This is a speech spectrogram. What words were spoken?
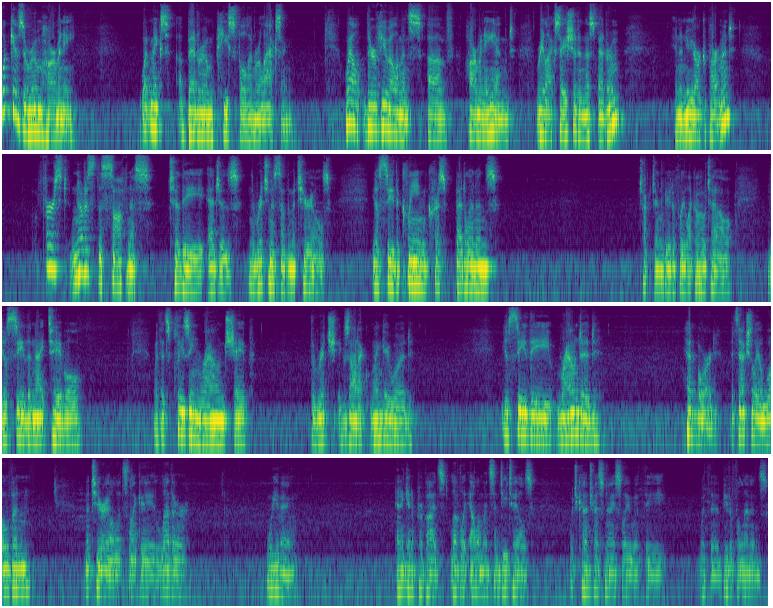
what gives a room harmony? What makes a bedroom peaceful and relaxing? Well, there are a few elements of harmony and relaxation in this bedroom in a New York apartment. First, notice the softness to the edges and the richness of the materials. You'll see the clean, crisp bed linens tucked in beautifully like a hotel. You'll see the night table with its pleasing round shape, the rich exotic wenge wood. You'll see the rounded headboard. It's actually a woven material. It's like a leather weaving. And again, it provides lovely elements and details which contrasts nicely with the with the beautiful linens.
